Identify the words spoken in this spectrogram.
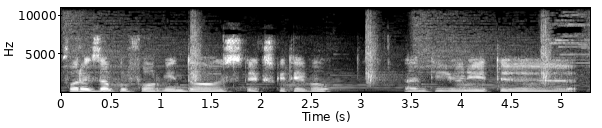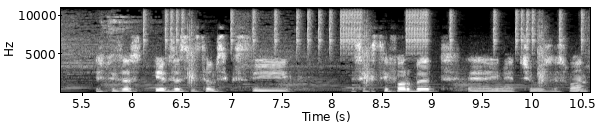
for example for Windows executable and you need uh, if the if the system 60 64 bit uh, you need to use this one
